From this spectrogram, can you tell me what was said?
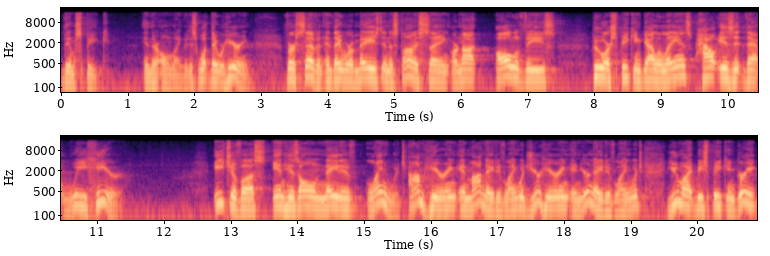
them speak in their own language. It's what they were hearing. Verse 7 And they were amazed and astonished, saying, Are not all of these who are speaking Galileans? How is it that we hear? Each of us in his own native language. I'm hearing in my native language, you're hearing in your native language. You might be speaking Greek,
